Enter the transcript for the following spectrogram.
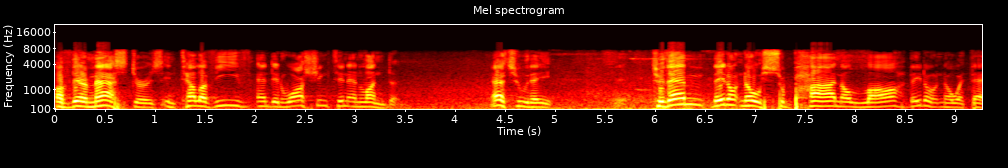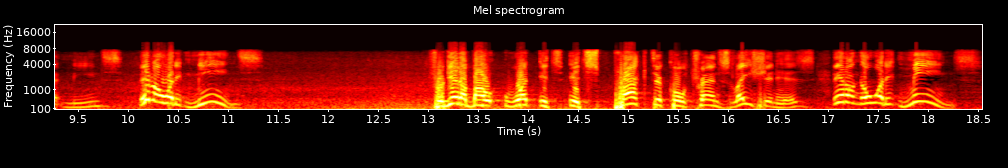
of their masters in Tel Aviv and in Washington and London. That's who they. To them, they don't know Subhanallah. They don't know what that means. They don't know what it means. Forget about what its its practical translation is. They don't know what it means.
